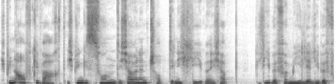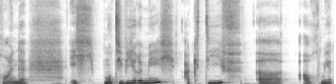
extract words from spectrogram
ich bin aufgewacht, ich bin gesund, ich habe einen Job, den ich liebe, ich habe liebe Familie, liebe Freunde. Ich motiviere mich aktiv äh, auch mir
